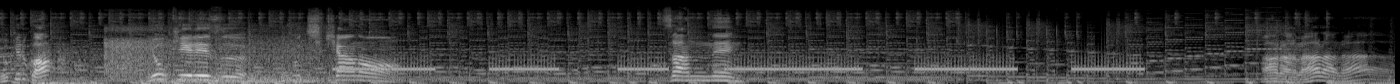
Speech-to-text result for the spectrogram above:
避けるか？避けれず。プチキャノン。残念。あらららら。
